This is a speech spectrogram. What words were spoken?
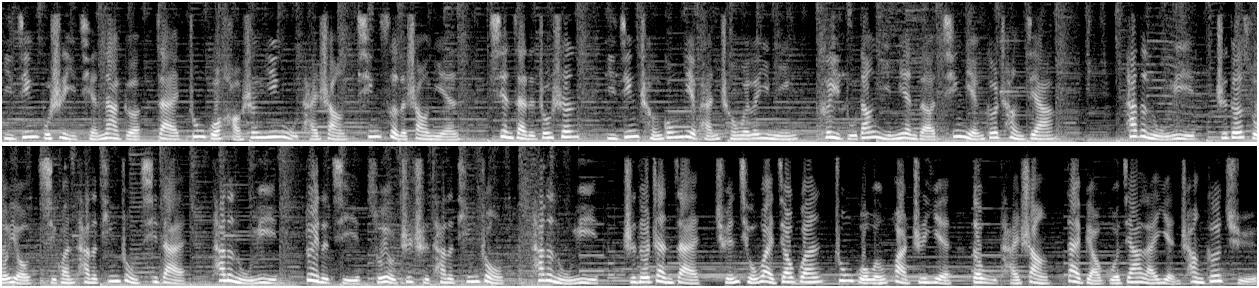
已经不是以前那个在中国好声音舞台上青涩的少年，现在的周深已经成功涅槃，成为了一名可以独当一面的青年歌唱家。他的努力值得所有喜欢他的听众期待，他的努力对得起所有支持他的听众，他的努力值得站在全球外交官中国文化之夜的舞台上代表国家来演唱歌曲。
